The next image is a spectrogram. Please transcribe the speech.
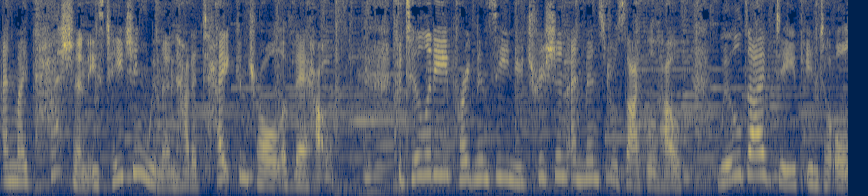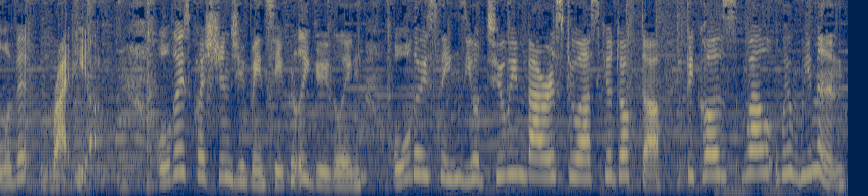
and my passion is teaching women how to take control of their health. Fertility, pregnancy, nutrition, and menstrual cycle health, we'll dive deep into all of it right here all those questions you've been secretly Googling, all those things you're too embarrassed to ask your doctor because, well, we're women.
